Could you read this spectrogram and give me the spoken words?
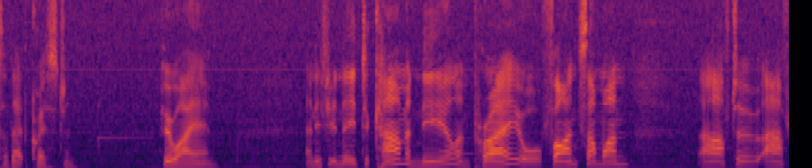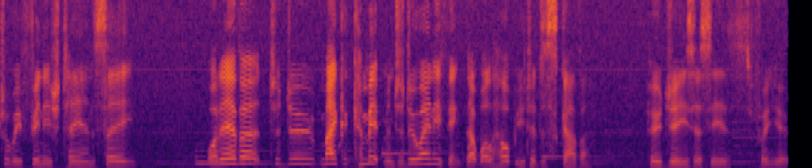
to that question? Who I am. And if you need to come and kneel and pray or find someone after, after we finish TNC, whatever to do, make a commitment to do anything that will help you to discover who Jesus is for you.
